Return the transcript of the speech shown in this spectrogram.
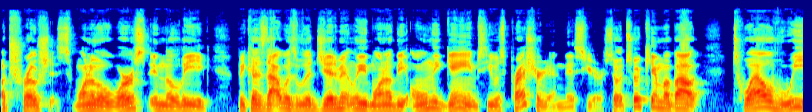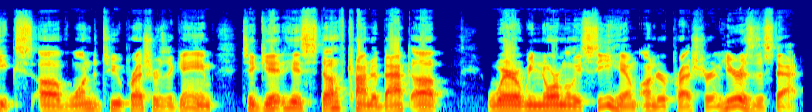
atrocious, one of the worst in the league, because that was legitimately one of the only games he was pressured in this year. So it took him about 12 weeks of one to two pressures a game to get his stuff kind of back up where we normally see him under pressure. And here is the stat.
